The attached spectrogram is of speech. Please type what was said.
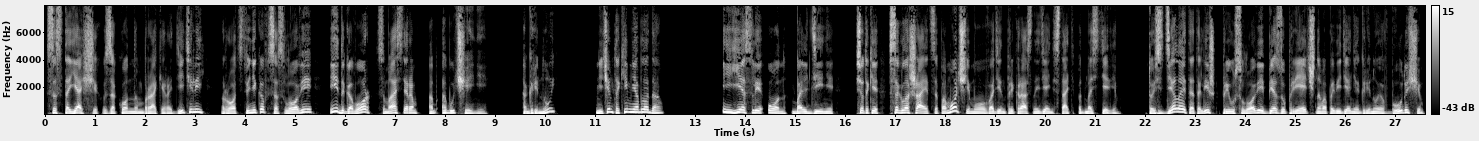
состоящих в законном браке родителей, родственников, сословий и договор с мастером об обучении. А Гринуй ничем таким не обладал. И если он, Бальдини, все-таки соглашается помочь ему в один прекрасный день стать подмастерьем, то сделает это лишь при условии безупречного поведения Гринуя в будущем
